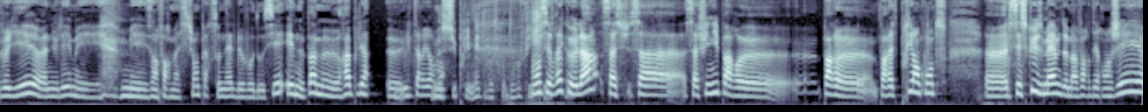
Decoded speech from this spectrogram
veuillez annuler mes, mes informations personnelles de vos dossiers et ne pas me rappeler euh, ultérieurement. Me supprimer de, votre, de vos fichiers. Bon, c'est vrai que là, ça, ça, ça finit par, euh, par, euh, par être pris en compte. Elle s'excuse même de m'avoir dérangée.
